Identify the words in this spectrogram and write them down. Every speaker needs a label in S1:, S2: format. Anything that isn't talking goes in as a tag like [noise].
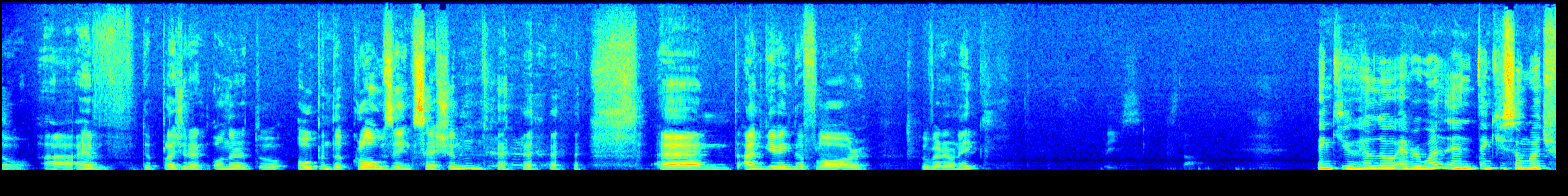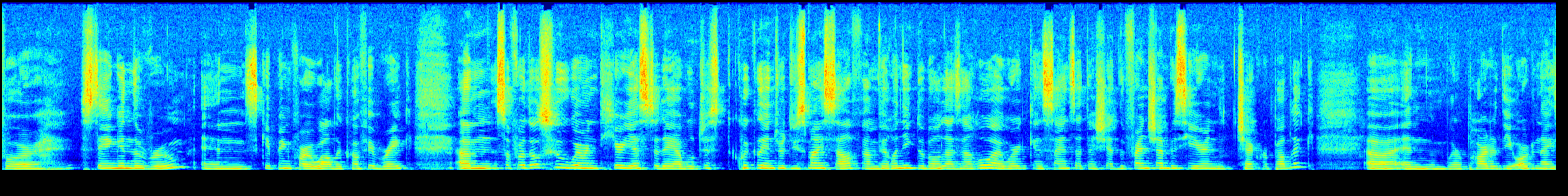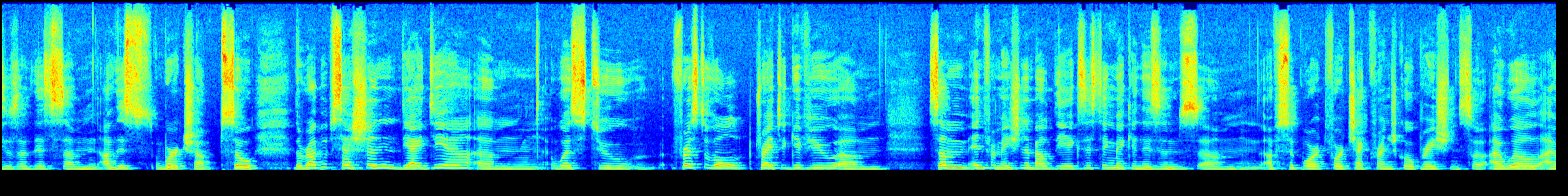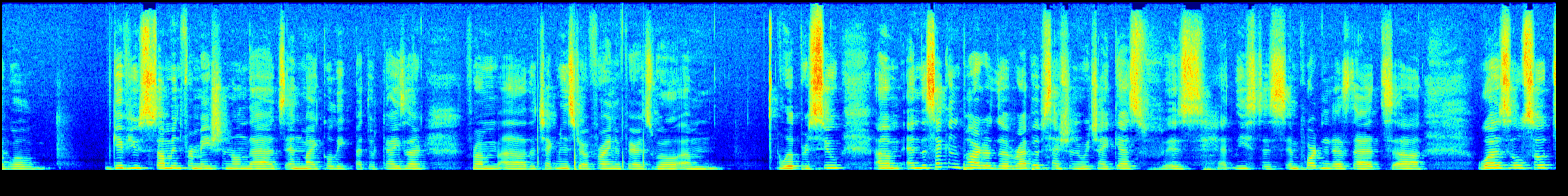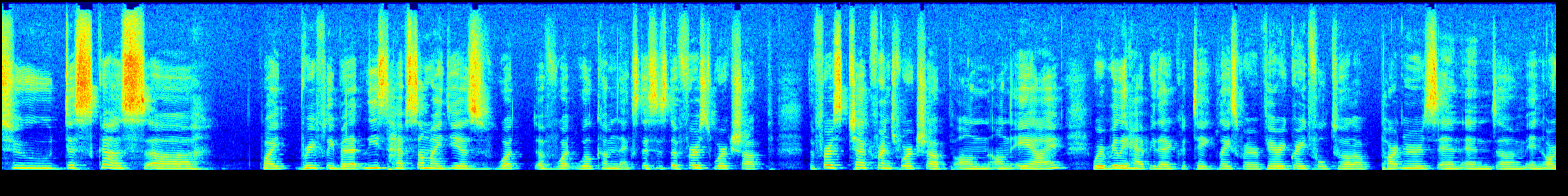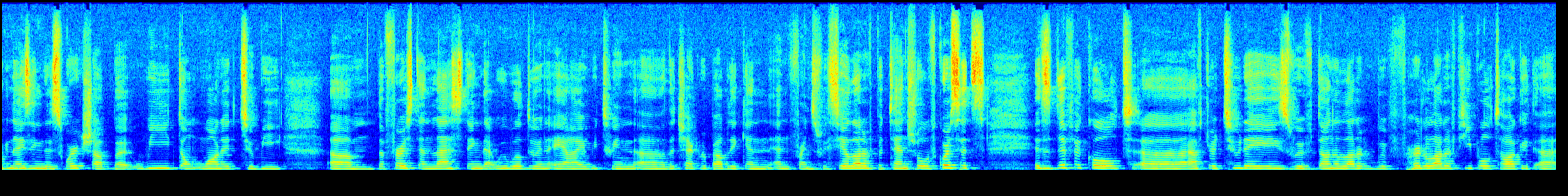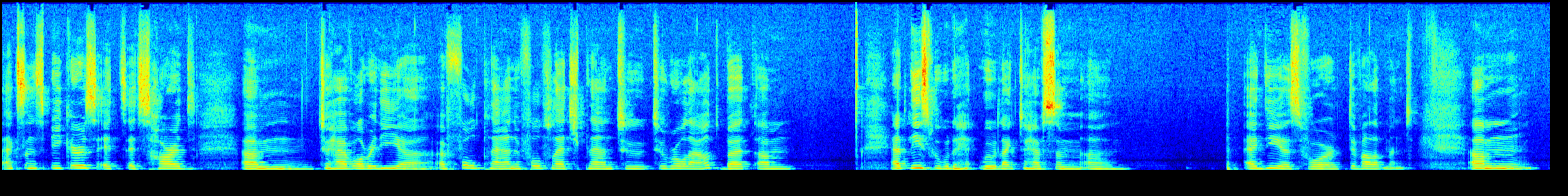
S1: So uh, I have the pleasure and honor to open the closing session. [laughs] and I'm giving the floor to Veronique.
S2: Thank you. Hello, everyone, and thank you so much for staying in the room and skipping for a while the coffee break. Um, so, for those who weren't here yesterday, I will just quickly introduce myself. I'm Veronique Debord-Lazaro. I work as science attaché at the French Embassy here in the Czech Republic. Uh, and we're part of the organizers of this um, of this workshop. So the wrap-up session, the idea um, was to first of all try to give you um, some information about the existing mechanisms um, of support for Czech-French cooperation. So I will I will give you some information on that, and my colleague Petr Kaiser from uh, the Czech Ministry of Foreign Affairs will um, will pursue. Um, and the second part of the wrap up session, which I guess is at least as important as that, uh, was also to discuss. Uh, quite briefly, but at least have some ideas what of what will come next. This is the first workshop, the first Czech French workshop on, on AI. We're really happy that it could take place. We're very grateful to all our partners and, and um, in organizing this workshop, but we don't want it to be um, the first and last thing that we will do in AI between uh, the Czech Republic and, and France. We see a lot of potential. Of course, it's it's difficult. Uh, after two days, we've done a lot of we've heard a lot of people talk, uh, excellent speakers. It's it's hard. Um, to have already a, a, full plan, a full-fledged plan to, to roll out, but um, at least we would we would like to have some um, ideas for development. Um,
